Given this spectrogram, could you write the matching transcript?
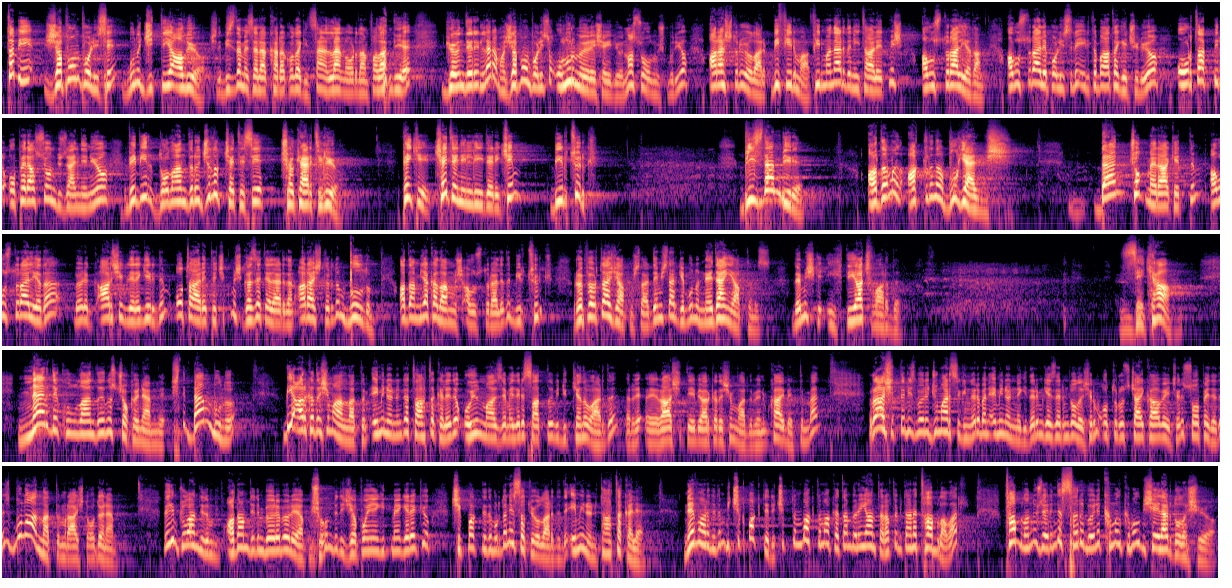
Tabii Japon polisi bunu ciddiye alıyor. Şimdi bizde mesela karakola gitsen lan oradan falan diye gönderirler ama Japon polisi olur mu öyle şey diyor. Nasıl olmuş bu diyor. Araştırıyorlar. Bir firma. Firma nereden ithal etmiş? Avustralya'dan. Avustralya polisiyle irtibata geçiliyor. Ortak bir operasyon düzenleniyor ve bir dolandırıcılık çetesi çökertiliyor. Peki çetenin lideri kim? Bir Türk. Bizden biri. Adamın aklına bu gelmiş. Ben çok merak ettim. Avustralya'da böyle arşivlere girdim. O tarihte çıkmış gazetelerden araştırdım, buldum. Adam yakalanmış Avustralya'da bir Türk. Röportaj yapmışlar. Demişler ki bunu neden yaptınız? Demiş ki ihtiyaç vardı. Zeka. Nerede kullandığınız çok önemli. İşte ben bunu bir arkadaşıma anlattım. Eminönü'nde Tahtakale'de oyun malzemeleri sattığı bir dükkanı vardı. E, Raşit diye bir arkadaşım vardı benim. Kaybettim ben. Raşit'te biz böyle cumartesi günleri ben Eminönü'ne giderim, gezerim, dolaşırım, otururuz, çay kahve içeriz, sohbet ederiz. Bunu anlattım Raşit'e o dönem. Dedim ki ulan dedim adam dedim böyle böyle yapmış. Oğlum dedi Japonya'ya gitmeye gerek yok. Çık bak dedi burada ne satıyorlar dedi. Eminönü, Tahtakale. Ne var dedim bir çık bak dedi. Çıktım baktım hakikaten böyle yan tarafta bir tane tabla var. Tablanın üzerinde sarı böyle kımıl kımıl bir şeyler dolaşıyor.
